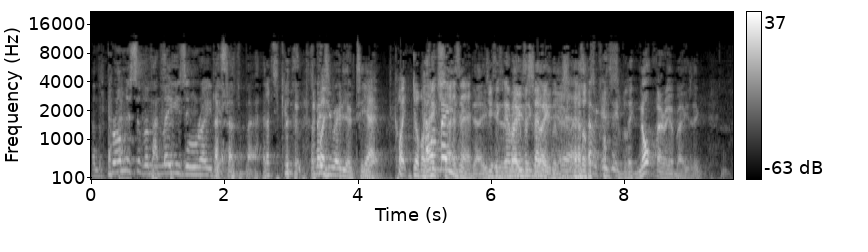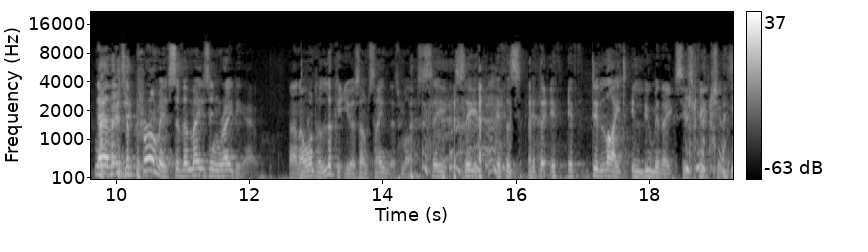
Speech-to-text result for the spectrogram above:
And the promise of Amazing Radio. That sounds bad. That's good. Amazing Radio TM. Yeah, quite double How edged, amazing, isn't it? Dave. Do you think they're amazing overselling radio. themselves, Is it possibly? Not very amazing. Now, the, the promise of Amazing Radio, and I want to look at you as I'm saying this, Mark, to see, see if, this, if, the, if, if delight illuminates his features,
